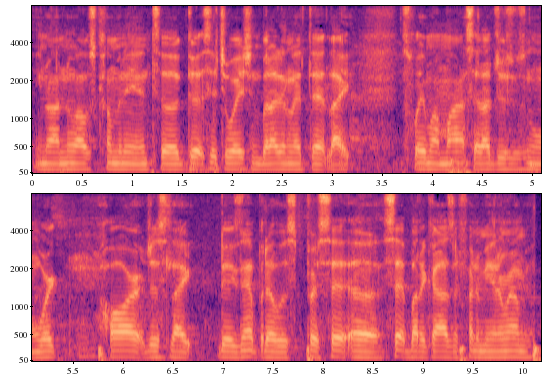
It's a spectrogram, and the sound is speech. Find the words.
you know, I knew I was coming into a good situation, but I didn't let that like sway my mindset. I just was gonna work hard, just like the example that was set, uh, set by the guys in front of me and around me.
